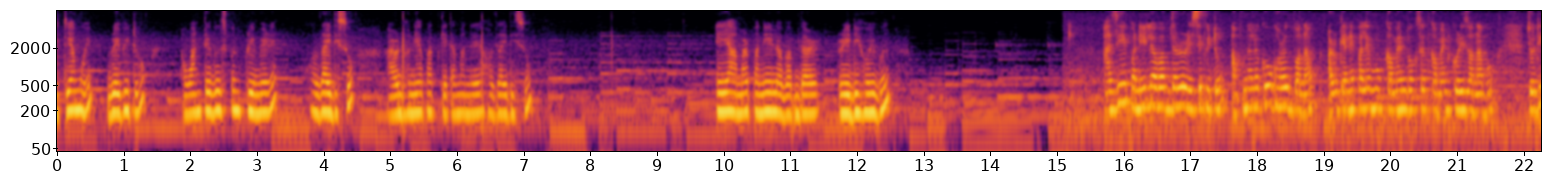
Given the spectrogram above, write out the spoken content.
এতিয়া মই গ্ৰেভিটো ওৱান টেবুল স্পুন ক্ৰীমেৰে সজাই দিছোঁ আৰু ধনিয়া পাত কেইটামানেৰে সজাই দিছোঁ। এয়া আমাৰ পনীৰ লবাবদাৰ ৰেডি হৈ গ'ল। আজি এই পনীৰ লবাবদাৰৰ ৰেচিপিটো আপোনালোকেও ঘৰত বনাওক আৰু কেনে পালে মোক কমেণ্ট বক্সত কমেণ্ট কৰি জনাব। যদি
